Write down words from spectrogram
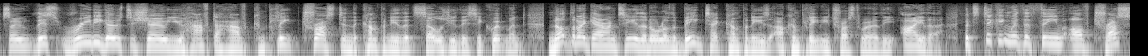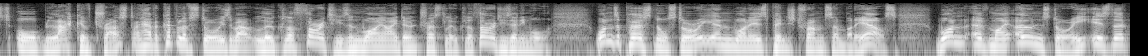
So, this really goes to show you have to have complete trust in the company that sells you this equipment. Not that I guarantee that all of the big tech companies are completely trustworthy either. But sticking with the theme of trust or lack of trust, I have a couple of stories about local authorities and why I don't trust local authorities anymore. One's a personal story, and one is pinched from somebody else. One of my own story is that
